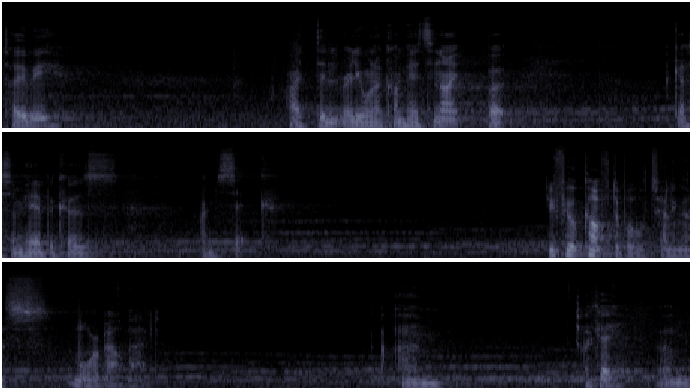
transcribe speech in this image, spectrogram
Toby. I didn't really want to come here tonight, but I guess I'm here because I'm sick. Do you feel comfortable telling us more about that? Um, okay. Um,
